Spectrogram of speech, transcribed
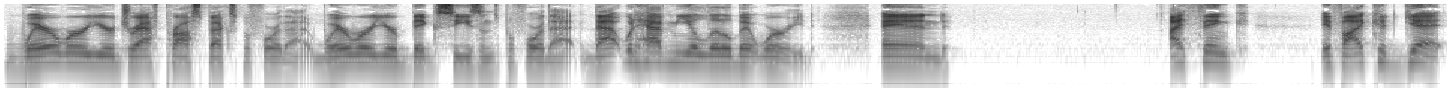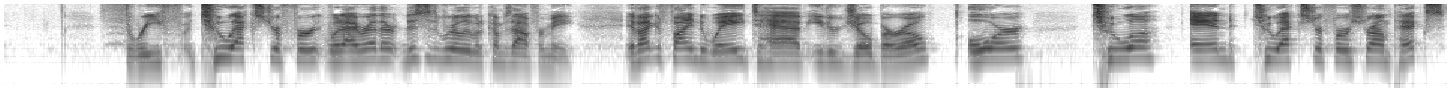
Where were your draft prospects before that? Where were your big seasons before that? That would have me a little bit worried. And I think if I could get three, two extra first, would I rather? This is really what comes down for me. If I could find a way to have either Joe Burrow or Tua and two extra first round picks,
